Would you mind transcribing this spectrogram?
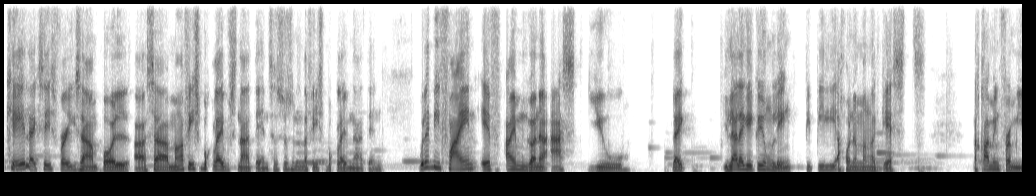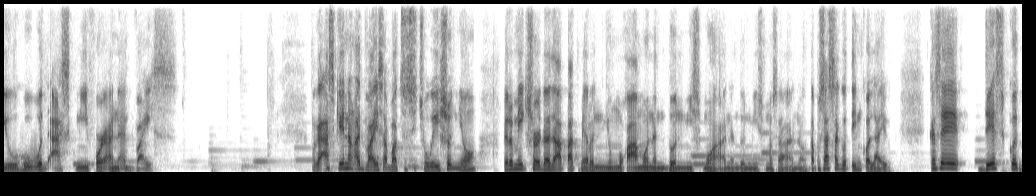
okay, like say for example, uh, sa mga Facebook lives natin, sa susunod na Facebook live natin, would it be fine if I'm gonna ask you, like, ilalagay ko yung link, pipili ako ng mga guests na coming from you who would ask me for an advice? Mag-ask kayo ng advice about sa situation nyo, pero make sure na dapat meron yung mukha mo nandun mismo ha, nandun mismo sa ano. Tapos sasagutin ko live. Kasi this could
